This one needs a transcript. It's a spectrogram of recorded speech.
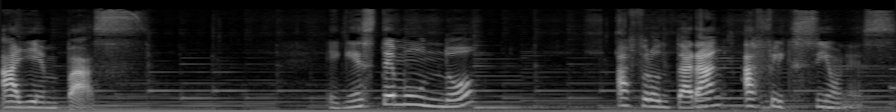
en paz. En este mundo afrontarán aflicciones,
